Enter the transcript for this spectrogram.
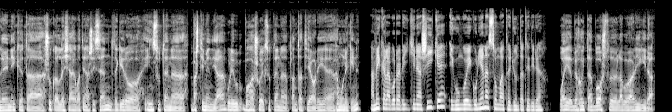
Lehenik eta sukalde xar batean hasi zen, eta gero in zuten uh, bastimendia, gure borrasuek zuten uh, plantatia hori uh, jamunekin. Ameka laborari ikina hasik, egungo egunean zonbat juntate dira? Guai, berroita bost laborari gira.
